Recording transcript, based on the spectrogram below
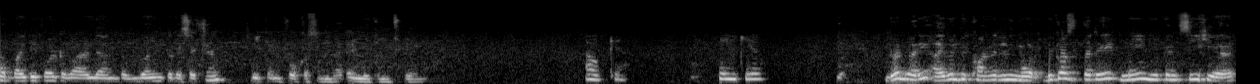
uh, by default while I'm going to the session we can focus on that and we can explain. Okay. Thank you. don't worry i will be concentrating more. Because the main you can see here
